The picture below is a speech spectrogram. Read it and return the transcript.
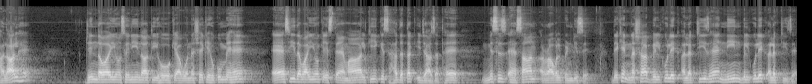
حلال ہے جن دوائیوں سے نیند آتی ہو کیا وہ نشے کے حکم میں ہیں ایسی دوائیوں کے استعمال کی کس حد تک اجازت ہے مسز احسان راول پنڈی سے دیکھیں نشہ بالکل ایک الگ چیز ہے نیند بالکل ایک الگ چیز ہے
